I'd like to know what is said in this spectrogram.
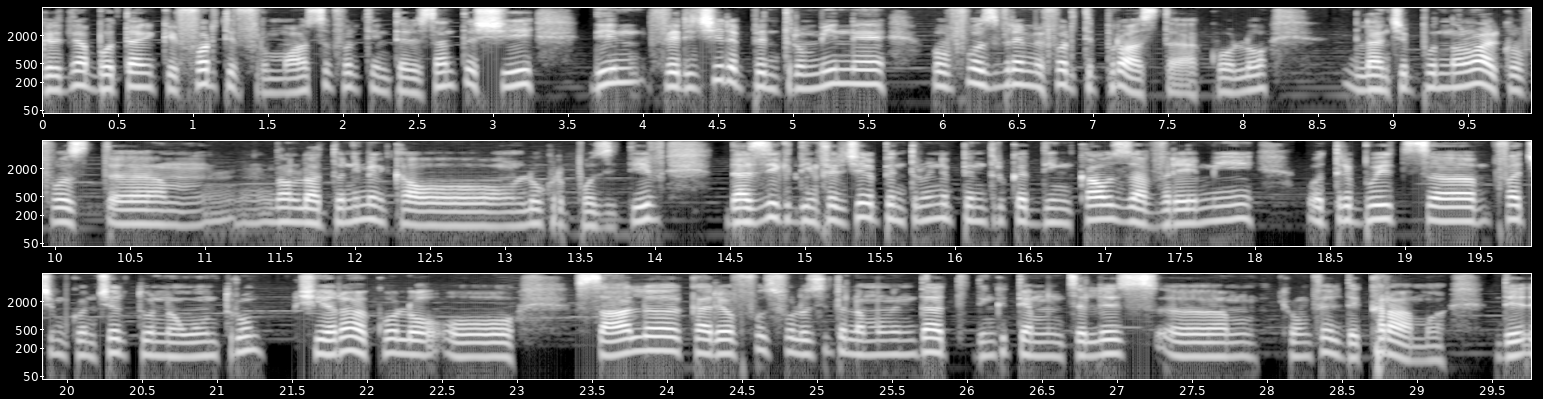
Grădina botanică e foarte frumoasă, foarte interesantă și, din fericire pentru mine, a fost vreme foarte proastă acolo la început normal că a fost, uh, nu am luat nimeni ca o, un lucru pozitiv, dar zic din fericire pentru mine pentru că din cauza vremii o trebuit să facem concertul înăuntru și era acolo o sală care a fost folosită la un moment dat, din câte am înțeles, um, ca un fel de cramă, de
